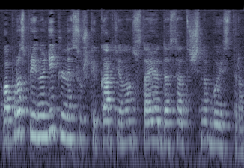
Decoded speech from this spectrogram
вопрос принудительной сушки картин, он встает достаточно быстро,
